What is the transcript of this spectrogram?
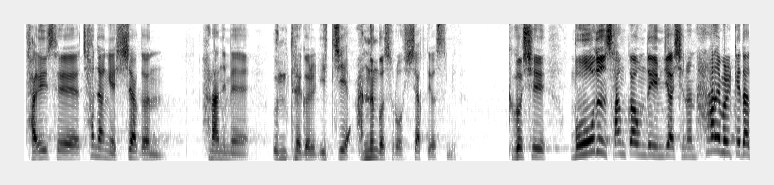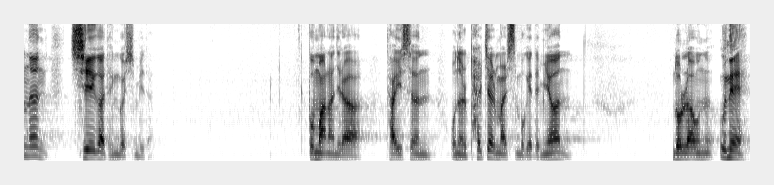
다윗의 찬양의 시작은 하나님의 은택을 잊지 않는 것으로 시작되었습니다. 그것이 모든 삶 가운데 임재하시는 하나님을 깨닫는 지혜가 된 것입니다. 뿐만 아니라 다윗은 오늘 8절 말씀 보게 되면 놀라운 은혜,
